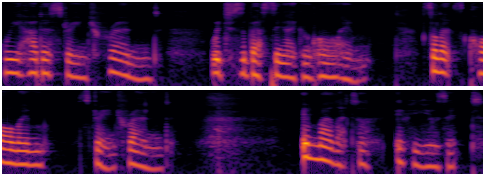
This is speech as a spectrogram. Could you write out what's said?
we had a strange friend, which is the best thing I can call him. So let's call him Strange Friend. In my letter, if you use it,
